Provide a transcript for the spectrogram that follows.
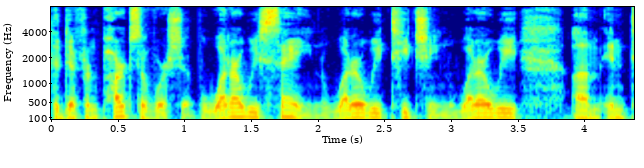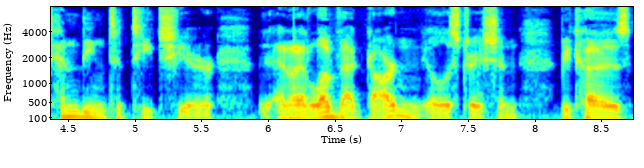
the different parts of worship. What are we saying? What are we teaching? What are we um, intending to teach here? And I love that garden illustration because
